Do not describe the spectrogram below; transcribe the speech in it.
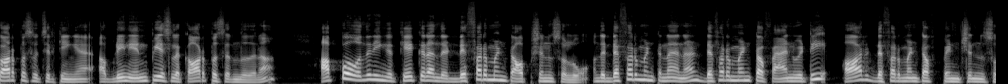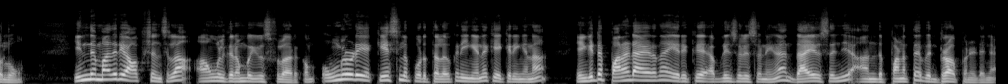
கார்பஸ் வச்சுருக்கீங்க அப்படின்னு என்பிஎஸ்சில் கார்பஸ் இருந்ததுன்னா அப்போ வந்து நீங்கள் கேட்குற அந்த டெஃபர்மெண்ட் ஆப்ஷன் சொல்லுவோம். அந்த டெஃபர்மெண்ட்னா என்ன? Deferment of annuity or deferment of pension சொல்லுவோம். இந்த மாதிரி ஆப்ஷன்ஸ்லாம் அவங்களுக்கு ரொம்ப யூஸ்ஃபுல்லாக இருக்கும். உங்களுடைய கேஸில் பொறுத்தளவுக்கு நீங்கள் என்ன கேட்குறீங்கன்னா எங்கிட்ட பன்னெண்டாயிரம் தான் இருக்குது அப்படின்னு சொல்லி சொன்னீங்கன்னா தயவு செஞ்சு அந்த பணத்தை வித்ட்ரா பண்ணிவிடுங்க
